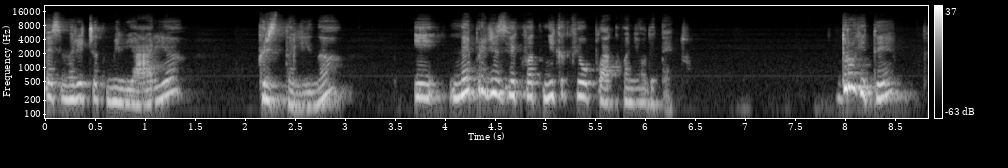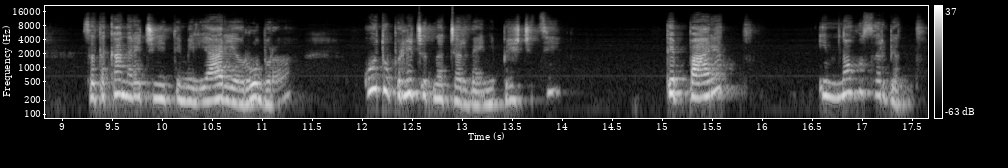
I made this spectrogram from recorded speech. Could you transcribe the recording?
те се наричат милиария, кристалина и не предизвикват никакви оплаквания от детето. Другите са така наречените милиария рубра, които приличат на червени прищици. Те парят и много сърбят.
